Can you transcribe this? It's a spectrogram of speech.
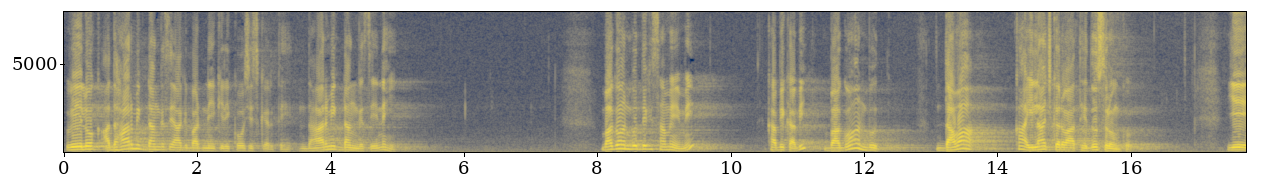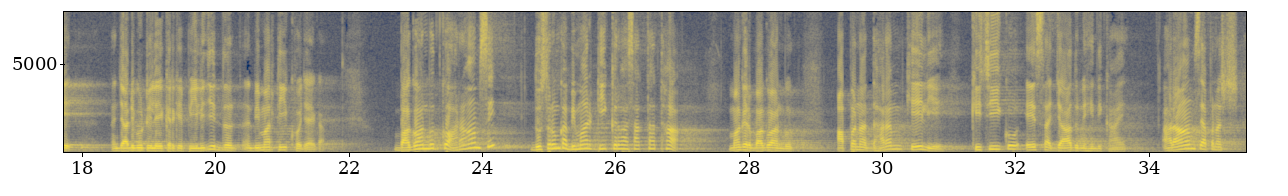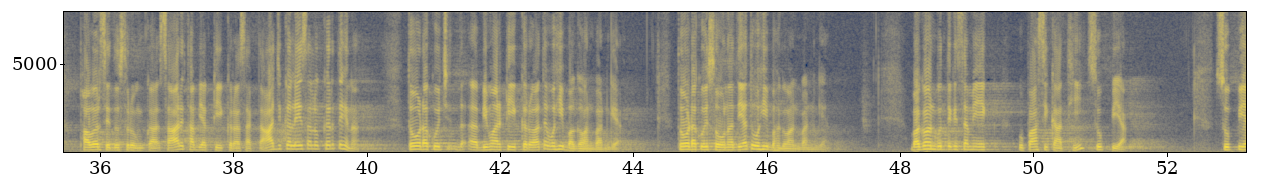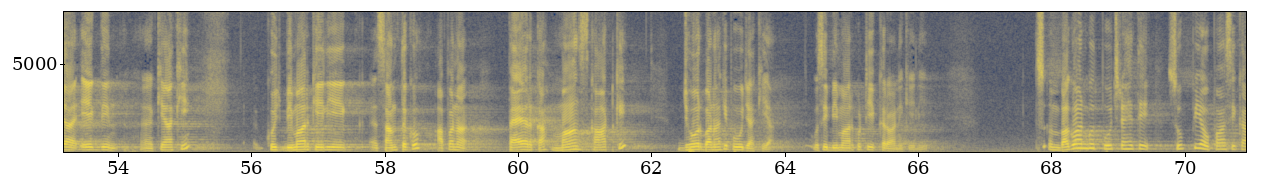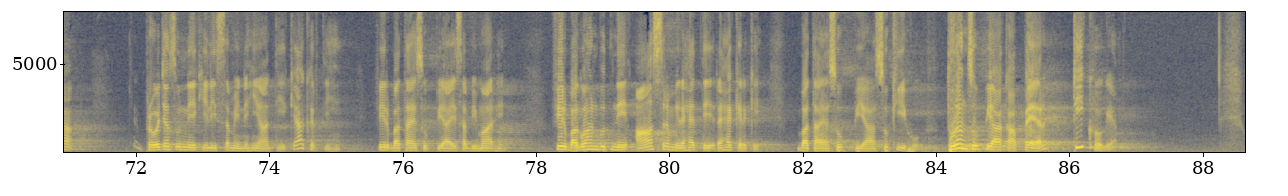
वे लोग अधार्मिक ढंग से आगे बढ़ने के लिए कोशिश करते हैं। धार्मिक ढंग से नहीं। भगवान बुद्ध के समय में कभी कभी भगवान बुद्ध दवा का इलाज करवाते दूसरों को। ये जड़ी बूटी लेकर के पी लीजिए बीमार ठीक हो जाएगा। भगवान बुद्ध को आराम से दूसरों का बीमार ठीक करवा सकता था, मगर भगवान बुद्ध अपना धर्म के लिए किसी को ऐसा जादू नहीं दिखाए। आराम से अपना पावर से दूसरों का सारे तबियत ठीक करा सकता। आजकल ऐसा लोग करते हैं ना, थोड़ा कुछ बीमार ठीक करवाता, वही भगवान बन गया। थोड़ा कोई सोना दिया तो वही भगवान बन गया। भगवान बुद्ध के समय एक उपासिका थी, सुप्पिया। सुप्पिया एक दिन क्या की? कुछ बीमार के लिए संत को अपना पैर का मांस काट के झोर बना के पूजा किया, उसी बीमार को ठीक करवाने के लिए। भगवान बुद्ध पूछ रहे थे सुप्पिया उपासिका, प्रवचन सुनने के लिए इस समय नहीं आती है, क्या करती हैं? फिर बताए सुप्पिया ऐसा बीमार है। फिर भगवान बुद्ध ने आश्रम में रहते, रह करके बताया सुप्पिया सुखी हो। तुरंत सुप्पिया का पैर ठीक हो गया।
